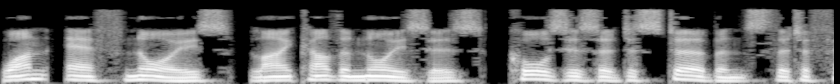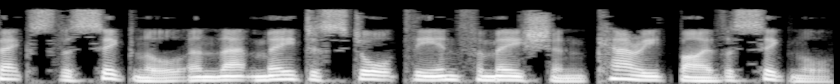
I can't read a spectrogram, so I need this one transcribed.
1. F noise, like other noises, causes a disturbance that affects the signal and that may distort the information carried by the signal.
